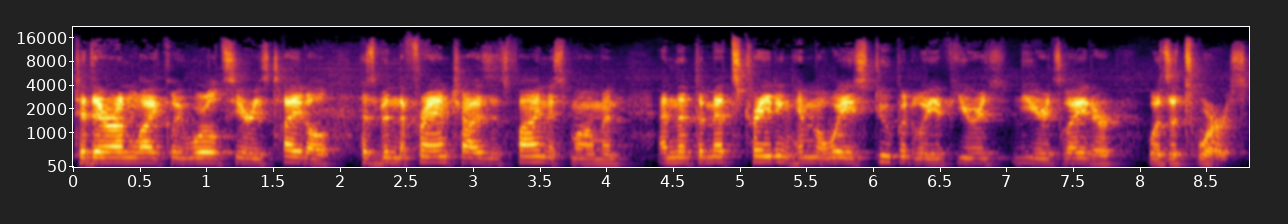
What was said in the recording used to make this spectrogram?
to their unlikely World Series title has been the franchise's finest moment, and that the Mets trading him away stupidly a few years, years later was its worst.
